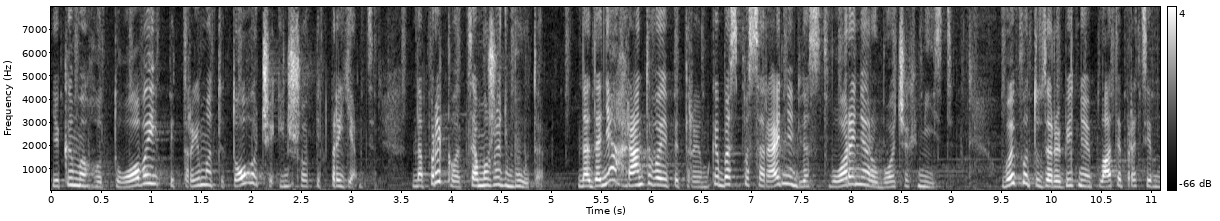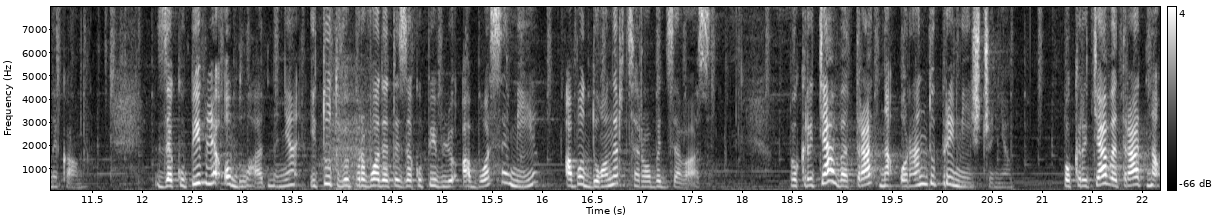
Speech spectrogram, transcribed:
якими готовий підтримати того чи іншого підприємця. Наприклад, це можуть бути надання грантової підтримки безпосередньо для створення робочих місць, виплату заробітної плати працівникам, закупівля обладнання, і тут ви проводите закупівлю або самі, або донор це робить за вас, покриття витрат на оренду приміщення, покриття витрат на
